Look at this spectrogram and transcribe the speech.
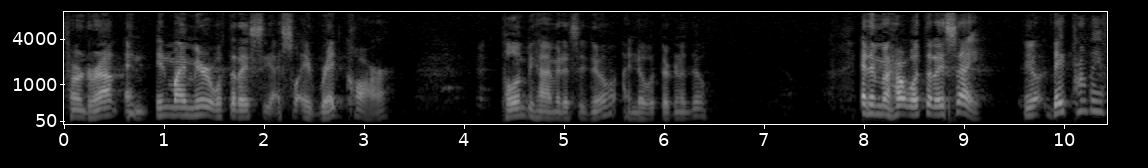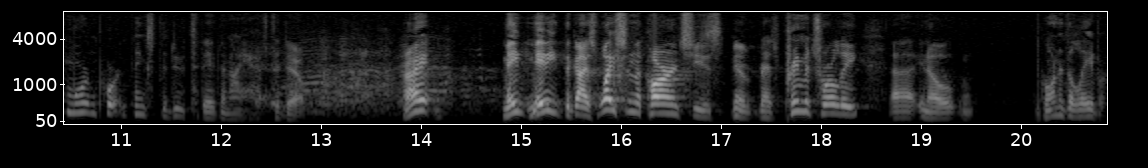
turned around and in my mirror, what did I see? I saw a red car pulling behind me. And I said, you know, I know what they're going to do. And in my heart, what did I say? You know, they probably have more important things to do today than I have to do. right? Maybe, maybe the guy's wife's in the car and she's, you know, has prematurely, uh, you know, going into labor.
